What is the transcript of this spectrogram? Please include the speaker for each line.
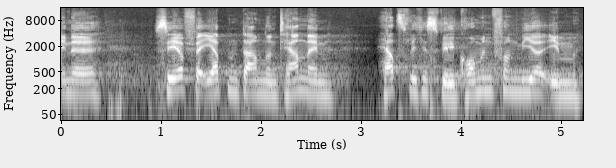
Speaker 1: Meine sehr verehrten Damen und Herren, ein herzliches Willkommen von mir im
